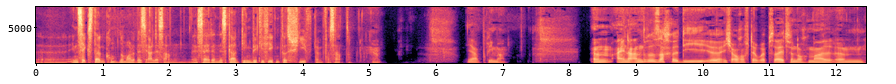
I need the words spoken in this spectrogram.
äh, in sechs Tagen kommt normalerweise alles an. Es sei denn, es ging wirklich irgendwas schief beim Versand. Ja, ja prima. Ähm, eine andere Sache, die äh, ich auch auf der Webseite nochmal, ähm,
